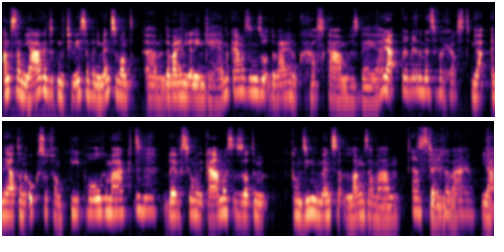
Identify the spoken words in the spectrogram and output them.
angstaanjagend het moet geweest zijn voor die mensen. Want dat waren niet alleen geheime kamers en zo, er waren ook gaskamers bij. Hè? Ja, er werden mensen vergast. Ja, en hij had dan ook een soort van peephole gemaakt Mhm. bij verschillende kamers, zodat hij kon zien hoe mensen langzaamaan Aan het sterven waren. Ja.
